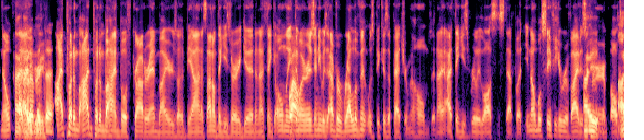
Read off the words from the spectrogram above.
nope. I, I I put him agree. at the. I put him. I'd put him behind both Crowder and Meyers. I'll be honest. I don't think he's very good, and I think only Wow. the only reason he was ever relevant was because of Patrick Mahomes, and I, I think he's really lost the step. But you know, we'll see if he can revive his I- career in Baltimore.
